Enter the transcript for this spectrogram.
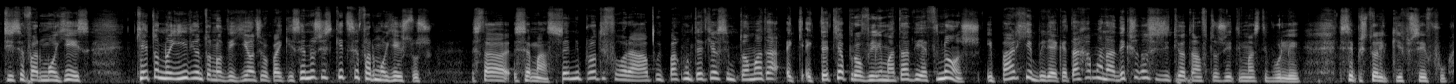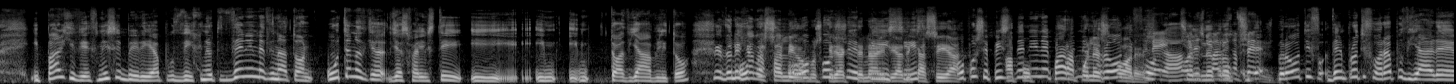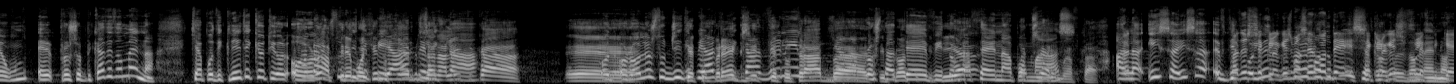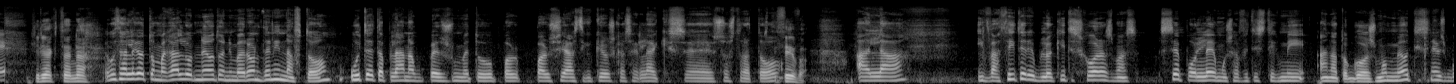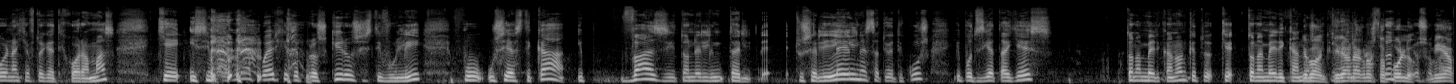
της εφαρμογής και των ίδιων των οδηγίων της Ευρωπαϊκής Ένωσης και της εφαρμογής τους στα, σε εμάς. Δεν είναι η πρώτη φορά που υπάρχουν τέτοια συμπτώματα, ε, ε, τέτοια προβλήματα διεθνώς. Υπάρχει εμπειρία και τα είχαμε αναδείξει όταν συζητιόταν αυτό το ζήτημα στη Βουλή της επιστολικής ψήφου. Υπάρχει διεθνής εμπειρία που δείχνει ότι δεν είναι δυνατόν ούτε να διασφαλιστεί το αδιάβλητο. Και δεν έχει ανασταλεί όμως, κυρία Κτενά, η διαδικασία. Όπως επίσης δεν είναι πάρα πολλές χώρες. Δεν είναι πρώτη φορά που διαραίουν ε, προσωπικά δεδομένα. Και αποδεικνύεται και ότι ο ρόλος του GDPR ε, ο, ο ρόλος του GDPR τελικά δεν είναι Τραμπ, για να προστατεύει τον καθένα από εμάς. Αλλά ίσα ίσα διευκολύνει στι εκλογέ μας έρχονται σε εκλογές βουλευτικές. Κυρία Κτενά. Εγώ θα έλεγα ότι το μεγάλο νέο των ημερών δεν είναι αυτό. Ούτε τα πλάνα που παίζουμε το παρουσιάστηκε ο κ. Κασελάκης ε, στο στρατό. Αλλά η βαθύτερη εμπλοκή της χώρας μας σε πολέμους αυτή τη στιγμή ανά τον κόσμο, με ό,τι συνέβη μπορεί να έχει αυτό για τη χώρα μας και η συμφωνία που έρχεται προς κύρωση στη Βουλή, που ουσιαστικά βάζει τον Ελλην... τα... τους Έλληνες στρατιωτικούς υπό τις διαταγές των Αμερικανών και, του... και των Αμερικανών. Λοιπόν, κυρία Αναγνωστοπούλου, μία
